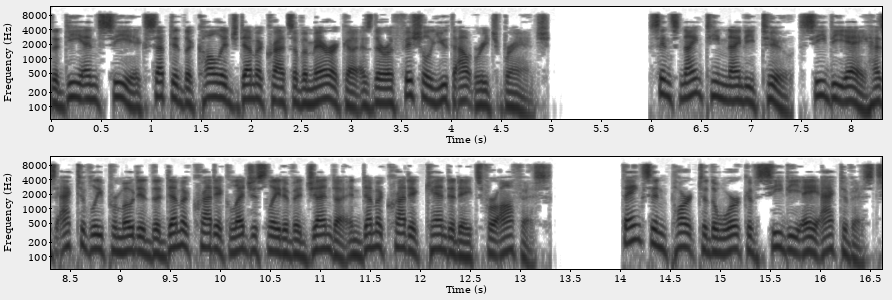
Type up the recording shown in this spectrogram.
the DNC accepted the College Democrats of America as their official youth outreach branch. Since 1992, CDA has actively promoted the Democratic legislative agenda and Democratic candidates for office. Thanks in part to the work of CDA activists,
